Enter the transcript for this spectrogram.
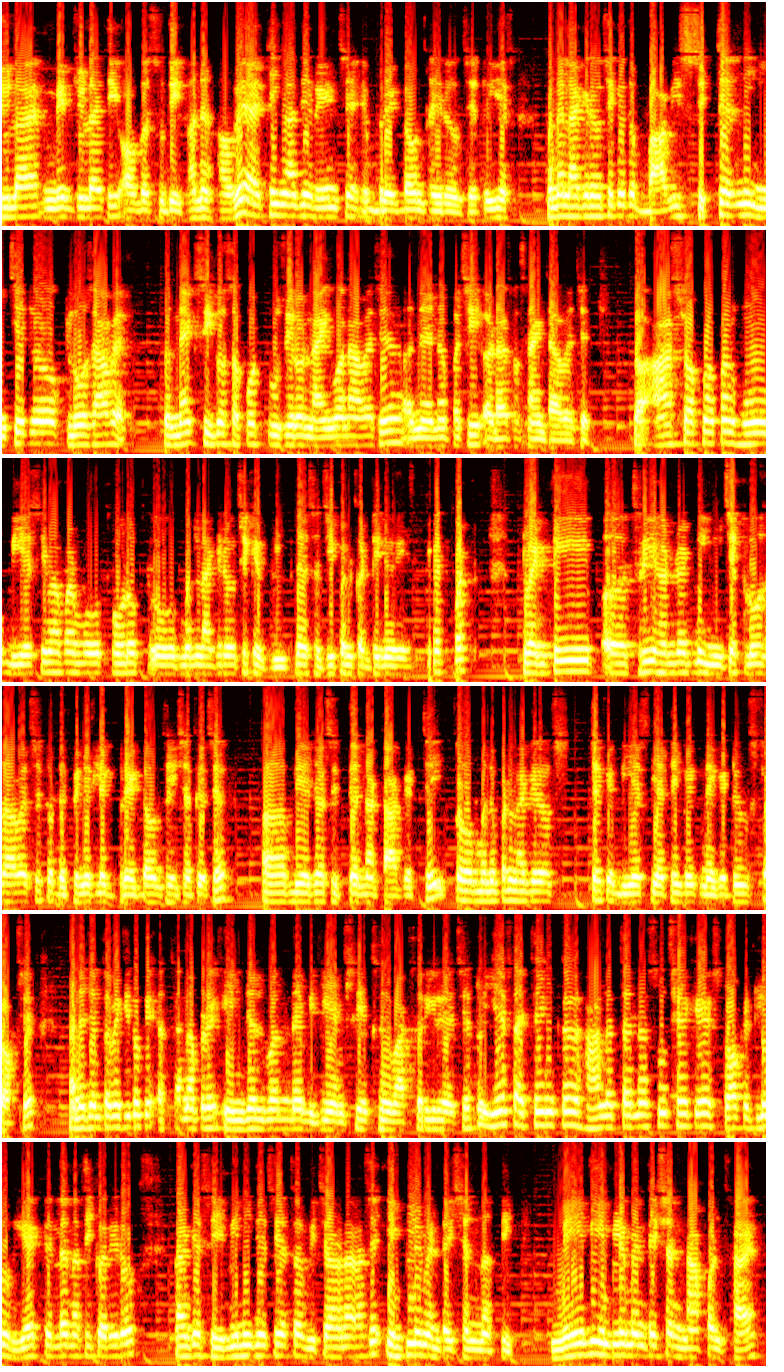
જુલાઈ મિડ જુલાઈ થી ઓગસ્ટ સુધી. અને હવે આઈ થિંક આ જે રેન્જ છે એ બ્રેકડાઉન થઈ રહ્યું છે. તો યસ મને લાગી રહ્યું છે કે જો બાવીસ સિત્તેરની નીચે જો ક્લોઝ આવે તો નેક્સ્ટ સીધો support two zero nine one આવે છે અને એના પછી અઢારસો સાઠ આવે છે. તો આ સ્ટોકમાં પણ હું બીએસસી માં પણ હું થોડોક મને લાગી રહ્યો છે કે વીકનેસ હજી પણ કન્ટિન્યુ છે બટ ટ્વેન્ટી થ્રી હંડ્રેડની નીચે ક્લોઝ આવે છે તો ડેફિનેટલી બ્રેકડાઉન થઈ શકે છે. બે હજાર સિત્તેરના ટાર્ગેટથી તો મને પણ લાગી છે કે બીએસસી આઈ થિંક એક નેગેટિવ સ્ટોક છે. અને જેમ તમે કીધું કે અત્યારના આપણે એન્જલ વન ને બીજી એમસીએક્સની વાત કરી રહ્યા છે તો યસ આઈ થિંક હાલ અત્યારના શું છે કે સ્ટોક એટલું રિએક્ટ એટલે નથી કરી રહ્યો. કારણ કે સેબીની જે છે, અત્યારે વિચારણા છે ઇમ્પ્લિમેન્ટેશન નથી. મે બી ઇમ્પ્લિમેન્ટેશન ના પણ થાય.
